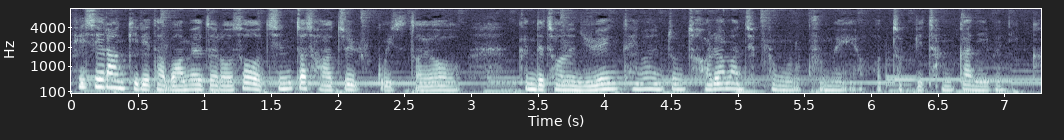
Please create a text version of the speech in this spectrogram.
핏이랑 길이 다 마음에 들어서 진짜 자주 입고 있어요. 근데 저는 유행템은 좀 저렴한 제품으로 구매해요. 어차피 잠깐 입으니까.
